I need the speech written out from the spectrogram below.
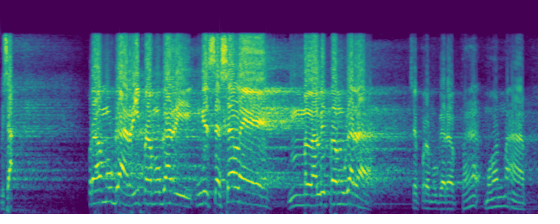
Bisa. Pramugari, pramugari, nggak sesele melalui pramugara. Saya pramugara, Pak, mohon maaf.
